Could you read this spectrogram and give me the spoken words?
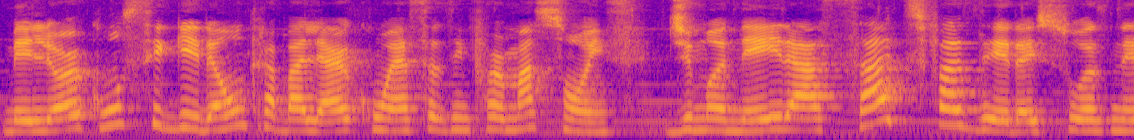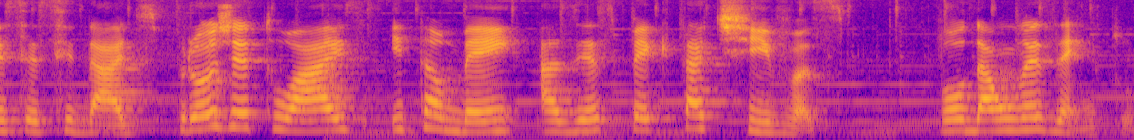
melhor conseguirão trabalhar com essas informações, de maneira a satisfazer as suas necessidades projetuais e também as expectativas. Vou dar um exemplo.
